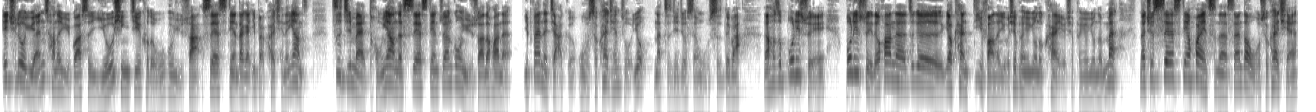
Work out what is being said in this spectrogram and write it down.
H 六原厂的雨刮是 U 型接口的无骨雨刷，4S 店大概一百块钱的样子。自己买同样的 4S 店专供雨刷的话呢，一半的价格五十块钱左右，那直接就省五十，对吧？然后是玻璃水，玻璃水的话呢，这个要看地方了，有些朋友用的快，有些朋友用的慢。那去 4S 店换一次呢，三到五十块钱。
